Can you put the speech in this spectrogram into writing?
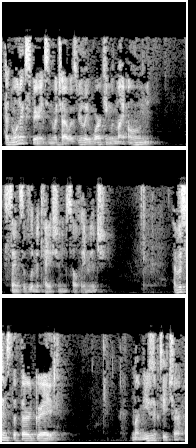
Had one experience in which I was really working with my own sense of limitation and self-image. Ever since the third grade, my music teacher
